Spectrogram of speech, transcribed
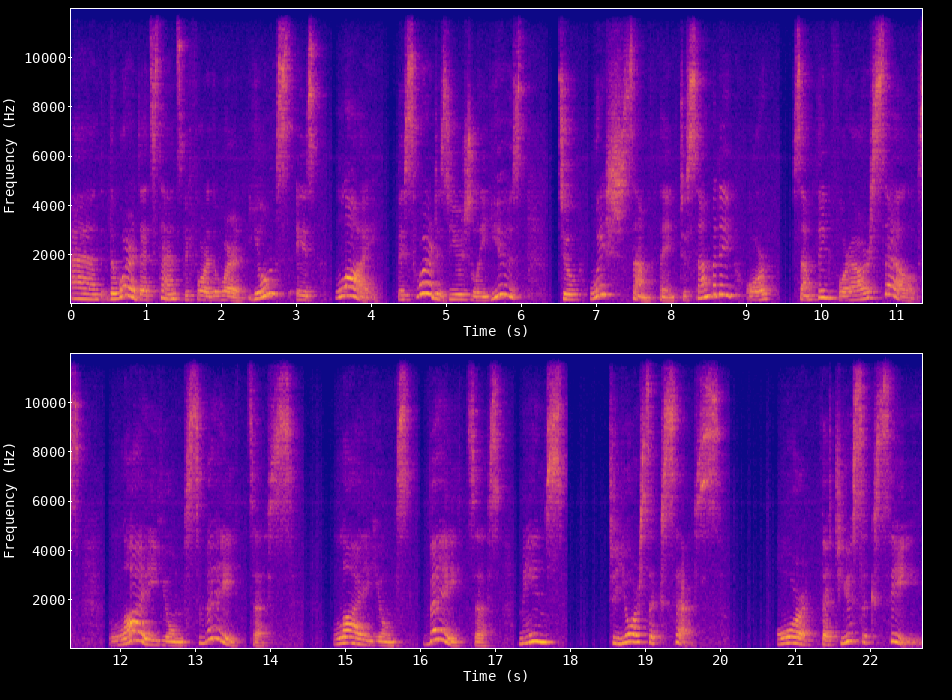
And the word that stands before the word jums is lai. This word is usually used to wish something to somebody or something for ourselves. Lai jums veicas. Lai jums veicas means to your success or that you succeed.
